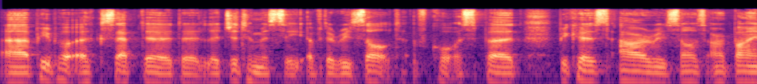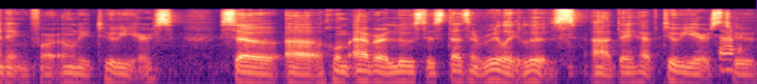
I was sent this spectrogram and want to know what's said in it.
Uh, people accept the, the legitimacy of the result, of course, but because our results are binding for only two years, so uh, whomever loses doesn't really lose. Uh, they have two years to,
